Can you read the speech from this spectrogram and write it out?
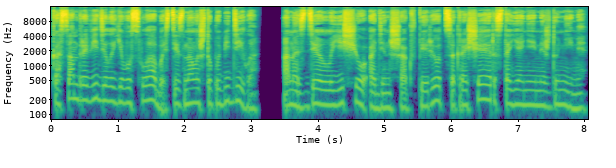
Кассандра видела его слабость и знала, что победила. Она сделала еще один шаг вперед, сокращая расстояние между ними.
